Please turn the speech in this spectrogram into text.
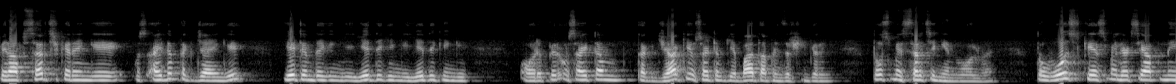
फिर आप सर्च करेंगे, उस आइटम तक जाएँगे, ये टाइम देखेंगे, ये देखेंगे ये देखेंगे और फिर उस आइटम तक जाके, उस आइटम के बाद आप इंसर्शन करेंगे तो उसमें सर्चिंग इन्वॉल्व है। तो वर्स्ट केस में लेट से आपने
